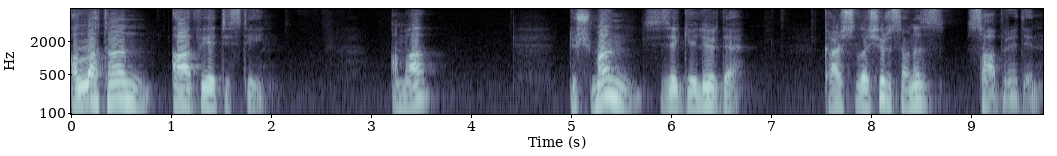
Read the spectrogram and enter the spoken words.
Allah'tan afiyet isteyin. Ama düşman size gelir de karşılaşırsanız sabredin.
